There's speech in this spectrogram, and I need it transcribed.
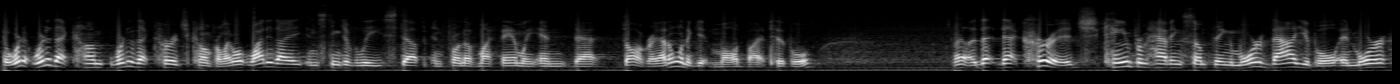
But where did, where did that come? Where did that courage come from? Like, why did I instinctively step in front of my family and that dog, right? I don't want to get mauled by a pit bull. Right? That, that courage came from having something more valuable and more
